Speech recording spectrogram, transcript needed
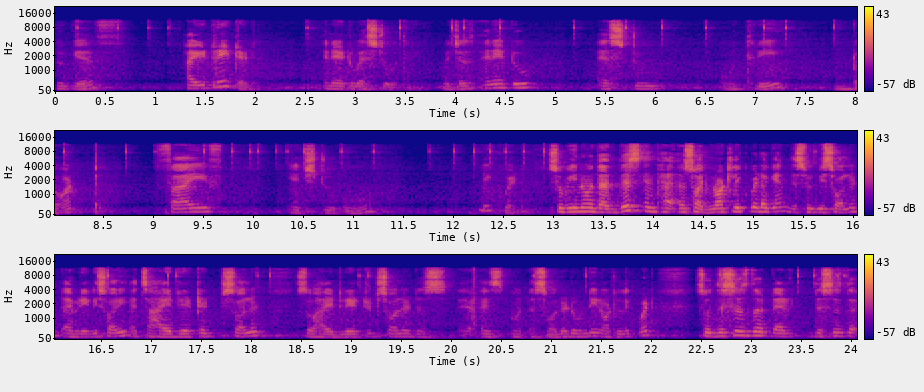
to give hydrated Na2S2O3 which is Na2S2O3 dot 5 H2O liquid. So we know that this, uh, sorry, not liquid again, this will be solid. I'm really sorry. It's a hydrated solid. So hydrated solid is is a solid only not a liquid. So this is the this is the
